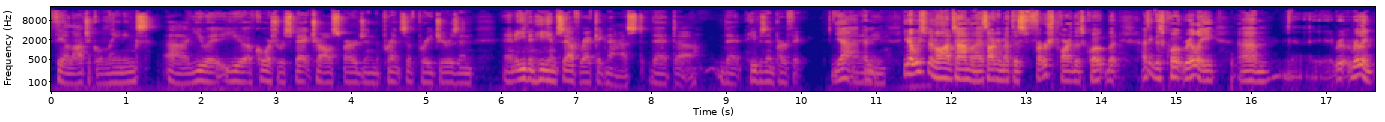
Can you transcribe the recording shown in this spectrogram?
theological leanings. Uh, you, you of course respect Charles Spurgeon, the Prince of Preachers, and and even he himself recognized that uh, that he was imperfect. Yeah, I and mean- you know we spent a lot of time uh, talking about this first part of this quote, but I think this quote really, um, really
